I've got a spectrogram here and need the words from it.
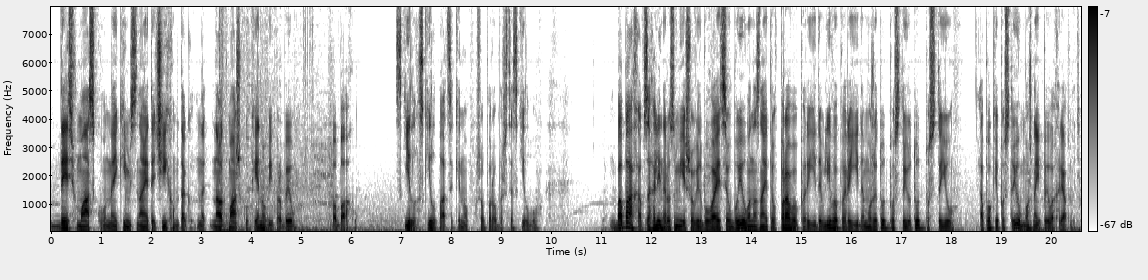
Десь в маску, на якимсь, знаєте, чихом так на, на отмашку кинув і пробив бабаху. Скіл, скіл, пацики, ну що поробиш, це скіл був. Бабаха взагалі не розуміє, що відбувається в бою. Вона, знаєте, вправо переїде, вліво переїде. Може тут постою, тут постою. А поки постою, можна і пива хряпнуть.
